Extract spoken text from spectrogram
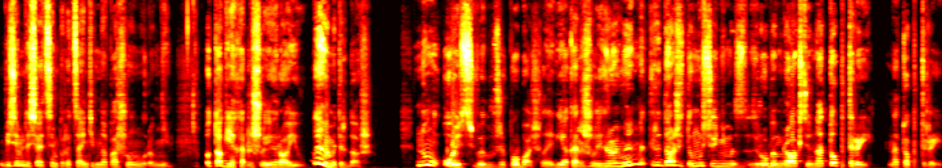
87% на першому уровні. Отак я хорошо граю в Geometry Dash. Ну, ось ви вже побачили, як я хорошо граю в Geometry Dash, тому сьогодні ми зробимо реакцію на топ-3. На топ-3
